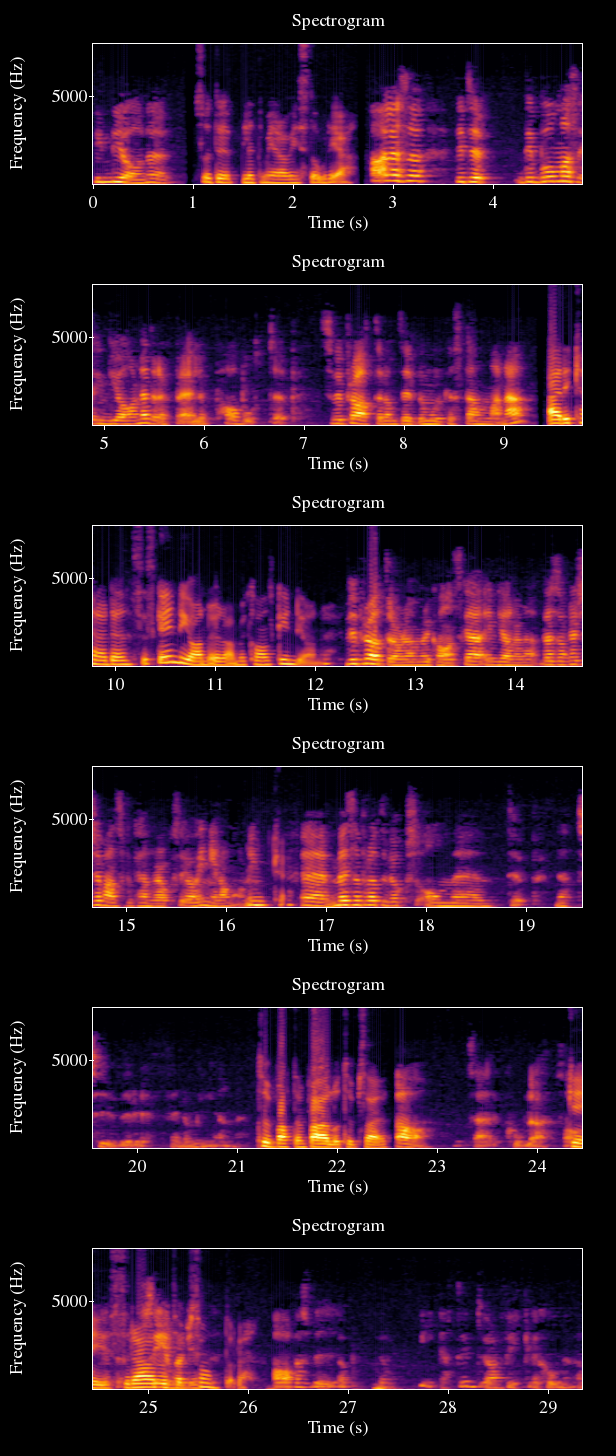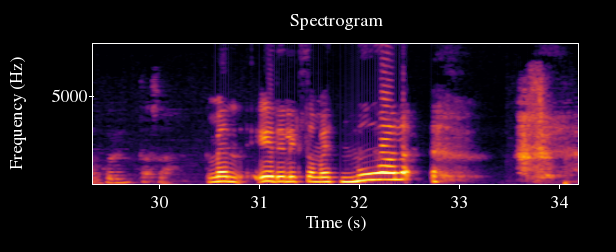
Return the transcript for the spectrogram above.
Indianer. Så typ lite mer av historia. Ja, alltså det är typ, det bor massa indianer där uppe eller har bott typ Så vi pratade om typ de olika stammarna. Är det kanadensiska indianer eller amerikanska indianer? Vi pratade om de amerikanska indianerna. Men som kanske fanns på Kanada också, jag har ingen aning. Okej. Eh, men sen pratade vi också om eh, typ naturfenomen. Typ vattenfall och typ såhär Ja, så här coola saker. geysirar och typ sånt eller? Ja fast vi, jag, jag vet inte hur han fick lektionen att gå runt alltså. Men är det liksom ett mål?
